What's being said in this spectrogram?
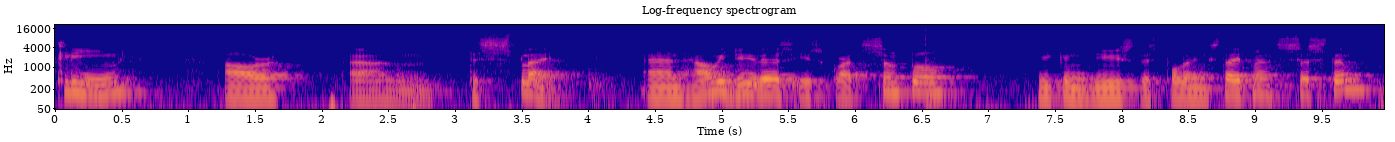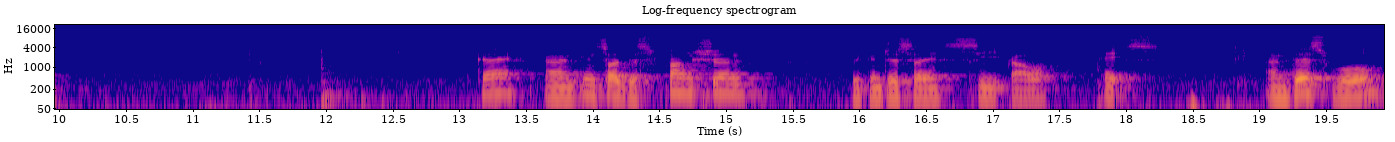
clean our um, display. And how we do this is quite simple. We can use this following statement, system. Okay, and inside this function, we can just say CLS. And this will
